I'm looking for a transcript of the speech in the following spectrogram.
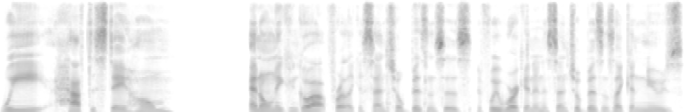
we have to stay home and only can go out for like essential businesses if we work in an essential business like a news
